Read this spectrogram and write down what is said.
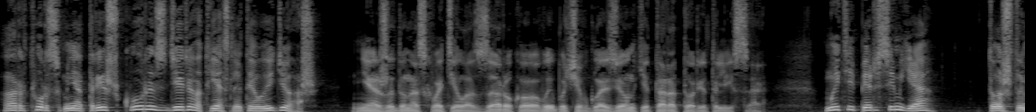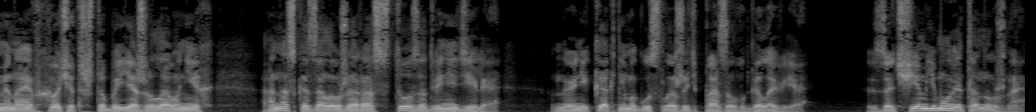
Артур с меня три шкуры сдерет, если ты уйдешь». Неожиданно схватила за руку, выпучив глазенки, тараторит Лиса. «Мы теперь семья». То, что Минаев хочет, чтобы я жила у них, она сказала уже раз сто за две недели, но я никак не могу сложить пазл в голове. Зачем ему это нужно?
